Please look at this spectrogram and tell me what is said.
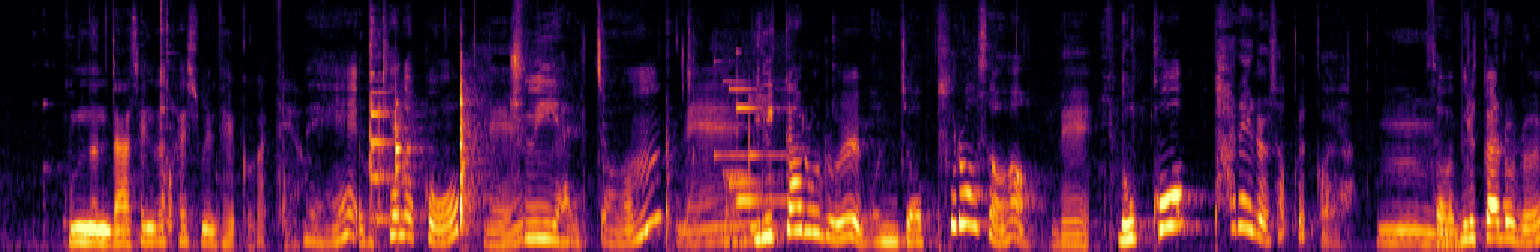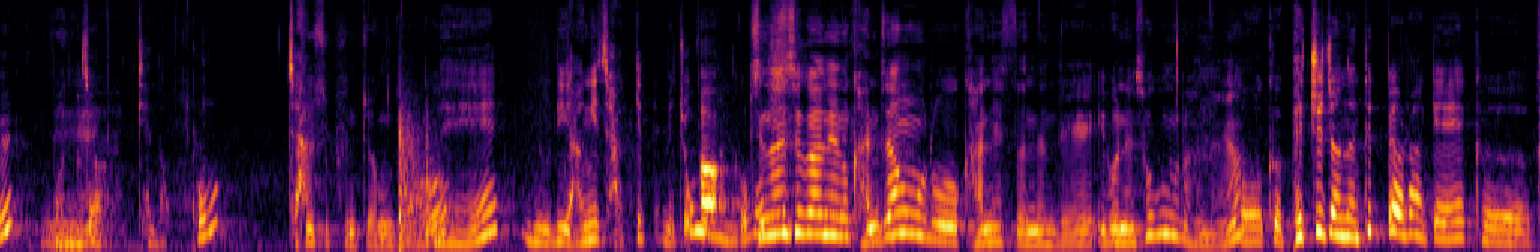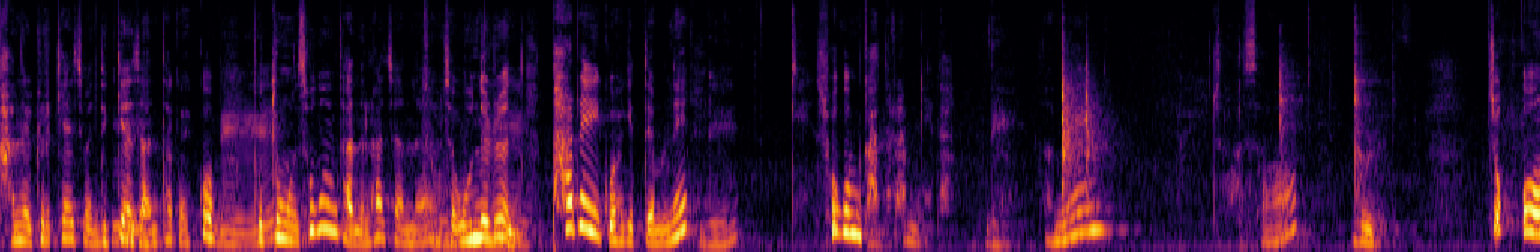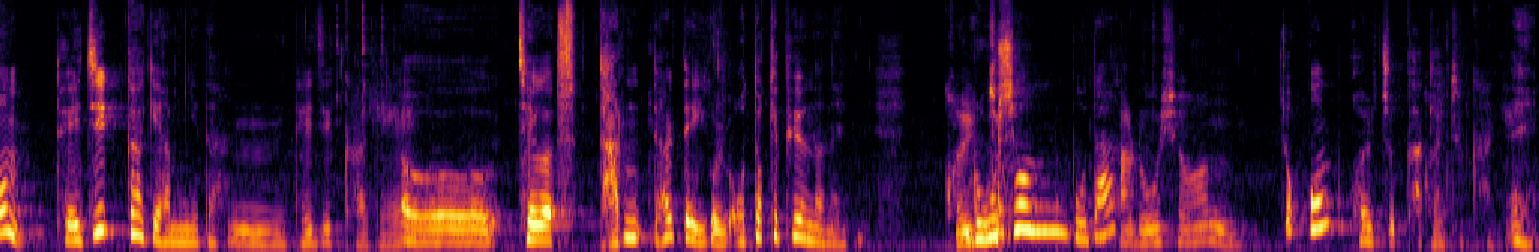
굽는다 생각하시면 될 것 같아요. 네, 이렇게 해놓고 네. 주의할 점. 네. 어, 밀가루를 먼저 풀어서 네. 놓고 파래를 섞을 거예요. 음, 그래서 밀가루를 네. 먼저 이렇게 넣고 자, 두 스푼 정도. 네, 우리 양이 작기 때문에 조금만 한 아, 거고. 지난 시간에는 간장으로 간했었는데 이번엔 소금으로 하나요? 어, 그 배추전은 특별하게 그 간을 그렇게 하지만 느끼하지 않다고 했고 네. 보통은 소금 간을 하잖아요. 그래서 보통은, 오늘은 네. 파래이고 하기 때문에 네. 이렇게 소금 간을 합니다. 네. 그다음에 저어서 물 조금 되직하게 합니다. 음, 되직하게. 어 제가 다른 할 때 이걸 어떻게 표현하나 걸쭉? 로션보다 아, 로션. 조금 걸쭉하게. 걸쭉하게. 네.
